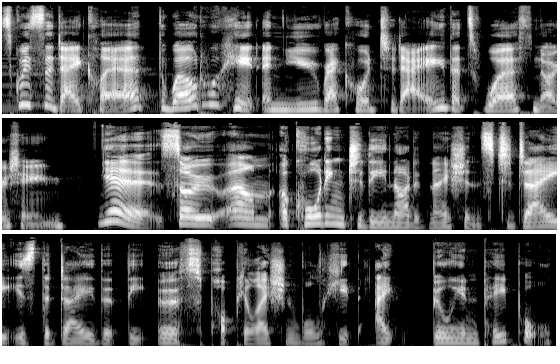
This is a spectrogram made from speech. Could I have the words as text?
Squiz the day, Claire. The world will hit a new record today that's worth noting. Yeah, so um, according to the United Nations, today is the day that the Earth's population will hit 8 billion people.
